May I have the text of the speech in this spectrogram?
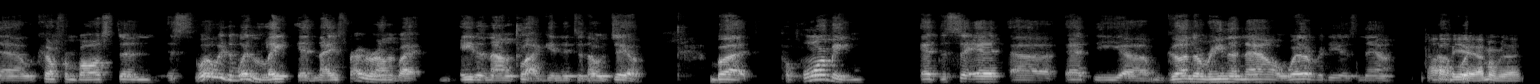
uh, we come from Boston. It's well, it wasn't late at night. It's probably around about eight or nine o'clock getting into the hotel, but performing at the set uh, at the um, Gund Arena now or whatever it is now Oh Uh, yeah, I remember that.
